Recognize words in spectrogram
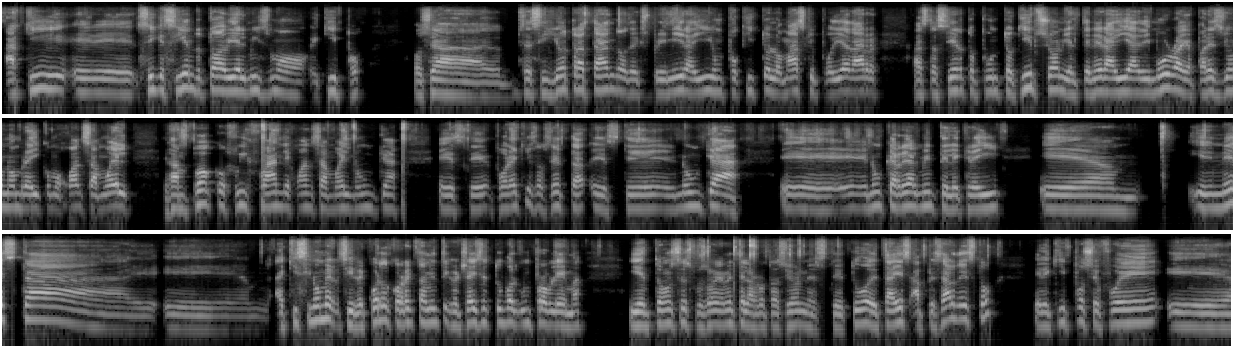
aquí eh, sigue siendo todavía el mismo equipo. O sea, se siguió tratando de exprimir ahí un poquito lo más que podía dar hasta cierto punto Gibson y el tener ahí a Eddie Murray, apareció un hombre ahí como Juan Samuel. Tampoco fui fan de Juan Samuel nunca, este, por X o Z, este, nunca, nunca realmente le creí. En esta, eh, eh, aquí si no me, si recuerdo correctamente, Hershiser tuvo algún problema y entonces, pues obviamente la rotación este, tuvo detalles. A pesar de esto, el equipo se fue, eh,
